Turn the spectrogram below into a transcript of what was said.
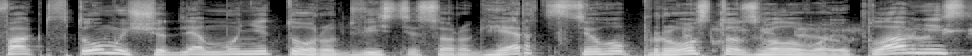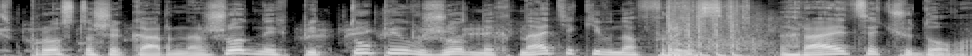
факт в тому, що для монітору 240 Гц цього просто з головою. Плавність просто шикарна. Жодних підтупів, жодних натяків на фриз. Грається чудово.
